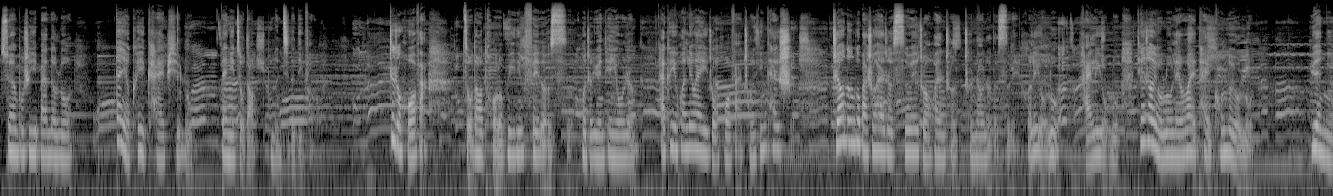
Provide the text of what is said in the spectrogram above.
虽然不是一般的路，但也可以开辟路，带你走到不能及的地方。这种活法，走到头了不一定非得死或者怨天尤人，还可以换另外一种活法重新开始。只要能够把受害者思维转换成成长者的思维，河里有路，海里有路，天上有路，连外太空都有路。愿你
